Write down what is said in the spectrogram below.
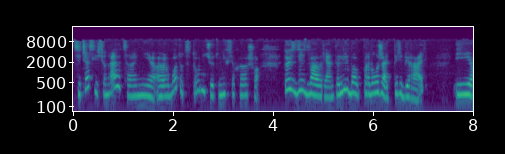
Сейчас ей все нравится, они э, работают, сотрудничают, у них все хорошо. То есть здесь два варианта. Либо продолжать перебирать и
